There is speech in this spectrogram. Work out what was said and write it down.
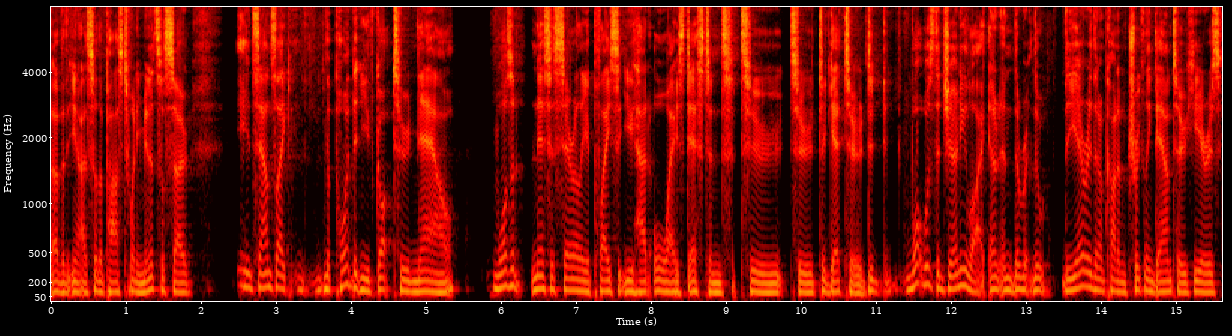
over the, you know, so the past twenty minutes or so, it sounds like the point that you've got to now wasn't necessarily a place that you had always destined to to to get to. Did, what was the journey like? And, and the, the the area that I'm kind of trickling down to here is,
